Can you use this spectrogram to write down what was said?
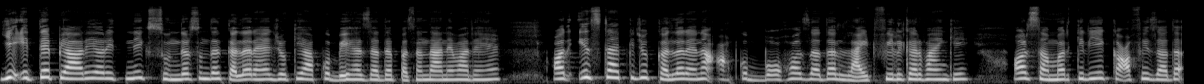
ये इतने प्यारे और इतने सुंदर सुंदर कलर हैं जो कि आपको बेहद ज़्यादा पसंद आने वाले हैं। और इस टाइप के जो कलर है ना, आपको बहुत ज़्यादा लाइट फील करवाएँगे और समर के लिए काफ़ी ज़्यादा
